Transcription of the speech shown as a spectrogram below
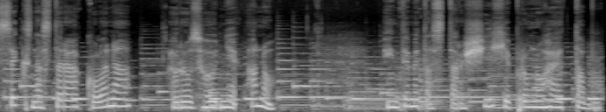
Sex na stará kolena? Rozhodně ano. Intimita starších je pro mnohé tabu.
